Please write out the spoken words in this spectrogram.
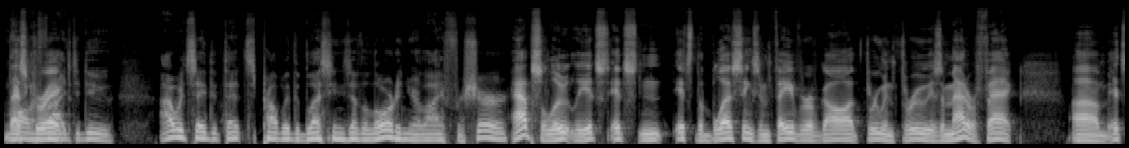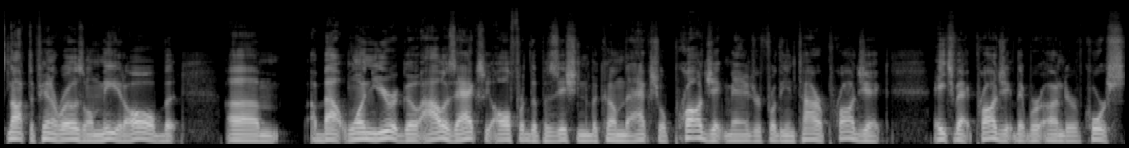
That's qualified correct. to do. I would say that that's probably the blessings of the Lord in your life for sure. Absolutely, it's it's it's the blessings and favor of God through and through. As a matter of fact, um, it's not to pin a rose on me at all, but um, about one year ago, I was actually offered the position to become the actual project manager for the entire project, HVAC project that we're under. Of course,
